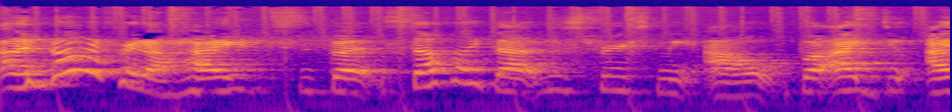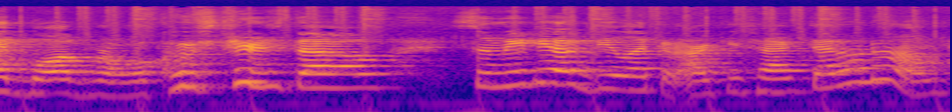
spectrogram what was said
I'm not afraid of heights, but stuff like that just freaks me out. But I do, I love roller coasters though. So maybe I would be like an architect. I don't know.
